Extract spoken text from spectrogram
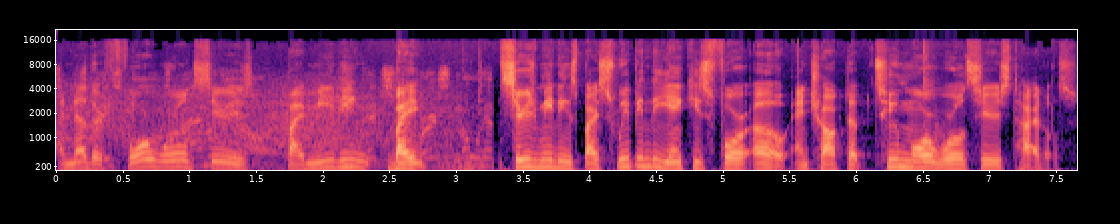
another four World Series by meeting by series meetings by sweeping the Yankees 4-0 and chalked up two more World Series titles.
